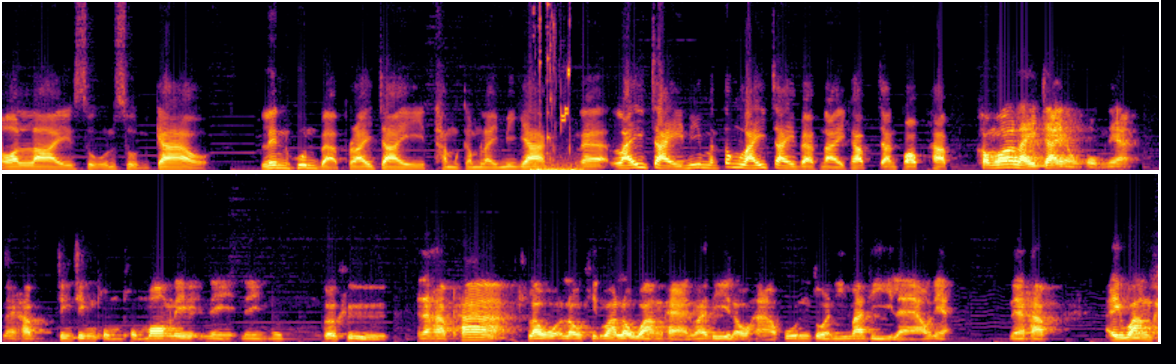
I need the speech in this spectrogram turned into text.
ออนไลน์009 เล่นหุ้นแบบไร้ใจทำกำไรไม่ยากนะไร้ใจนี่มันต้องไร้ใจแบบไหนครับอาจานป๊อปครับคำว่าไร้ใจของผมเนี่ยนะครับ จริง ๆ ผมผมมองในในในมุมก็คือนะครับ ถ้าเราเราคิดว่าเราวางแผนมาดีเราหาหุ้นตัวนี้มาดีแล้วเนี่ยนะครับ ไอ้วางแผ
